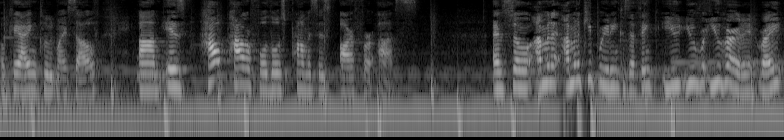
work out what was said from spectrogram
okay, I include myself, um, is how powerful those promises are for us. And so I'm gonna I'm gonna keep reading because I think you you you heard it right.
